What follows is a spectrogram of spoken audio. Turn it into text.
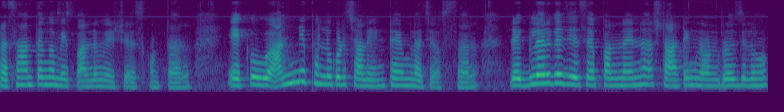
ప్రశాంతంగా మీ పనులు మీరు చేసుకుంటారు. ఎక్కువ అన్ని పనులు కూడా చాలా ఇన్ టైంలో చేస్తారు. రెగ్యులర్గా చేసే పనులైనా స్టార్టింగ్ రెండు రోజులు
